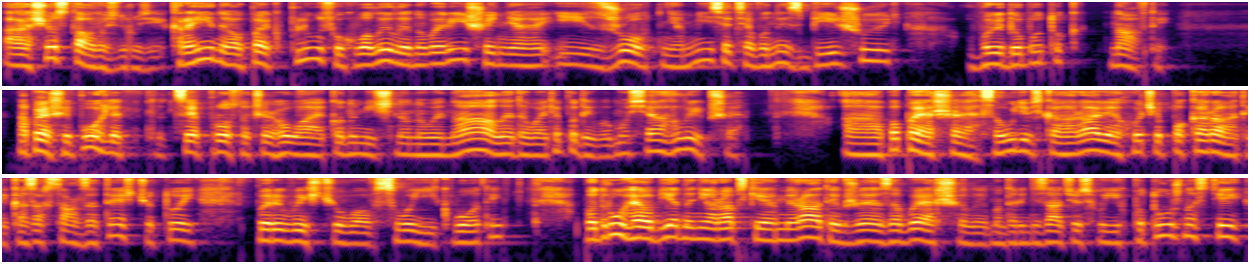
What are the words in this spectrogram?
А що сталося, друзі? Країни ОПЕК Плюс ухвалили нове рішення, і з жовтня місяця вони збільшують видобуток нафти. На перший погляд, це просто чергова економічна новина, але давайте подивимося глибше. По-перше, Саудівська Аравія хоче покарати Казахстан за те, що той перевищував свої квоти. По-друге, Об'єднані Арабські Емірати вже завершили модернізацію своїх потужностей,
